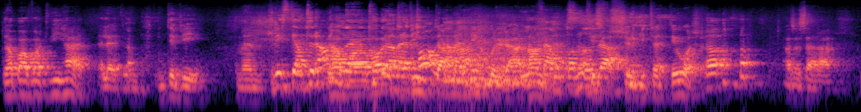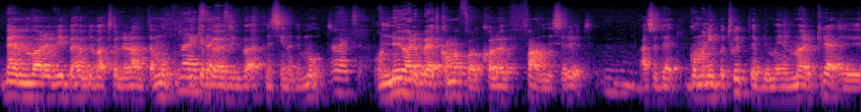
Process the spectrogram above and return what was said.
Det har bara varit vi här, eller inte vi, men Christian det Tyrann har eh, tog över varit ett tag. vita va? människor i det här landet 1500. tills för 20-30 år sedan. Alltså så här, vem var det vi behövde vara toleranta mot? Nej, Vilka exakt. behövde vi vara öppensinnade mot? Ja, exakt. och nu har det börjat komma folk, kolla hur fan det ser ut. Alltså det, går man in på Twitter blir man ju mörkrädd.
